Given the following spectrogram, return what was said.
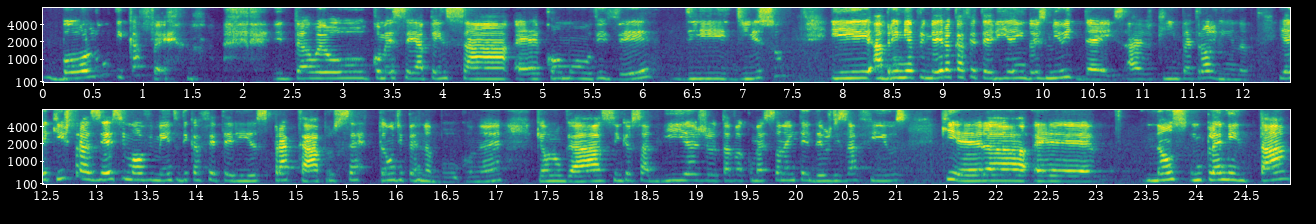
bolo e café. Então, eu comecei a pensar é, como viver de, disso e abri minha primeira cafeteria em 2010, aqui em Petrolina. E aí quis trazer esse movimento de cafeterias para cá, para o sertão de Pernambuco, né? Que é um lugar assim que eu sabia, já estava começando a entender os desafios, que era é, não implementar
